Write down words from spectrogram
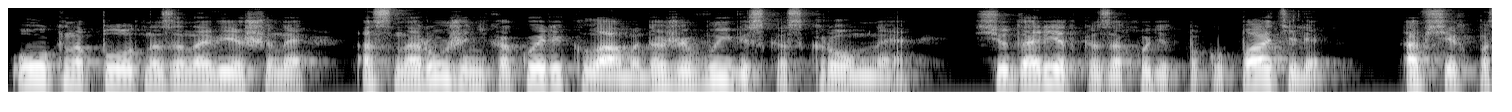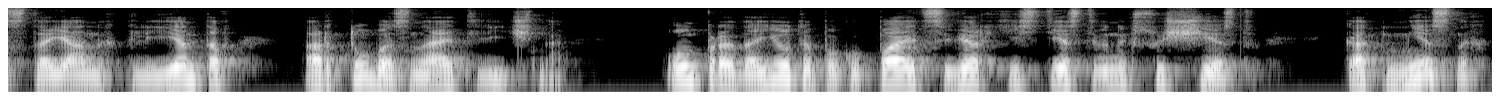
окна плотно занавешены, а снаружи никакой рекламы, даже вывеска скромная. Сюда редко заходят покупатели, а всех постоянных клиентов Артуба знает лично. Он продает и покупает сверхъестественных существ, как местных,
